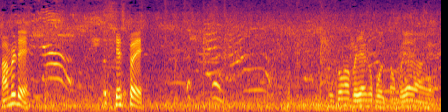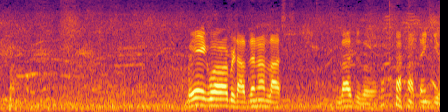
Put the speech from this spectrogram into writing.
हाँ बेटे, किस पे? रुको मैं भैया को बोलता हूँ, भैया कहाँ गए? भैया एक बार और बिठा देना लास्ट लास्ट बिठा थैंक यू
